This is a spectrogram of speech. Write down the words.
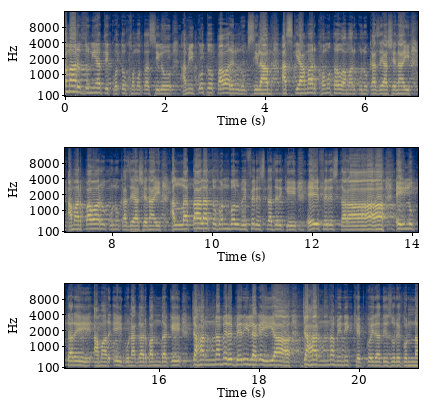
আমার দুনিয়াতে কত ক্ষমতা ছিল, আমি কত পাওয়ারের লোক ছিলাম, আজকে আমার ক্ষমতাও আমার কোনো কাজে আসে নাই, আমার পাওয়ারও কোনো কাজে আসে নাই। আল্লাহ তালা তখন বলবে, ফেরেশতাদেরকে এই ফেরেশতারা, এই লোকটারে আমার এই গুনাহগার বান্দাকে জাহান নামের বেরি লাগাইয়া জাহান নামে নিক্ষেপ কইরা দে, জোরে কন্যা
